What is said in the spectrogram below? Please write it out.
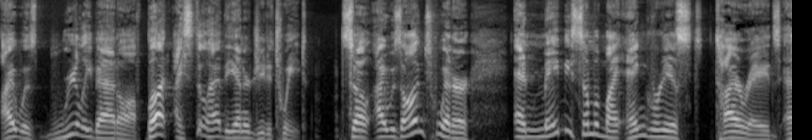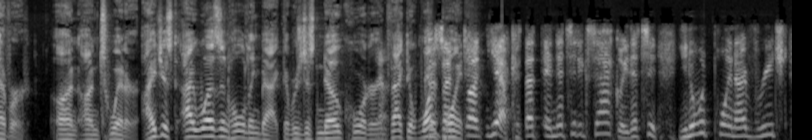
I was really bad off, but I still had the energy to tweet. So I was on Twitter, and maybe some of my angriest tirades ever. On, on Twitter, I just I wasn't holding back. There was just no quarter. In fact, at one point, done- yeah, because that and that's it exactly. That's it. You know what point I've reached?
